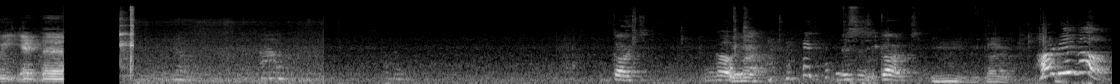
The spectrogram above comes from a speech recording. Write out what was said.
We at the Goat. Goat. this is goat. Mm, goat. How do you know?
